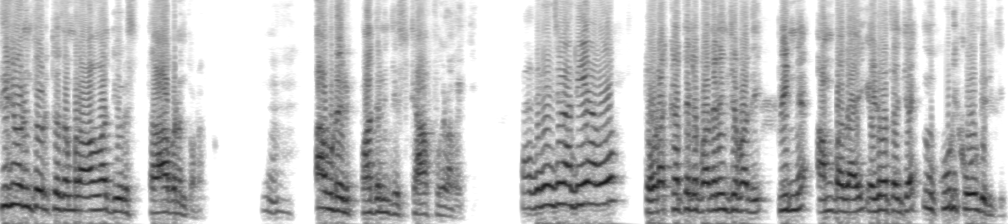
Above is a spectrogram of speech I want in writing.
തിരുവനന്തപുരത്ത് നമ്മൾ ആദ്യം ഒരു സ്ഥാപനം തുടങ്ങും. അവിടെ ഒരു പതിനഞ്ച് സ്റ്റാഫുകളെ വയ്ക്കും. പതിനഞ്ച് മതിയാവോ? തുടക്കത്തിൽ പതിനഞ്ച് മതി പിന്നെ അമ്പതായി എഴുപത്തഞ്ച് അങ്ങ് കൂടിക്കൊണ്ടിരിക്കും.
